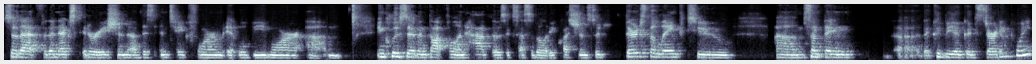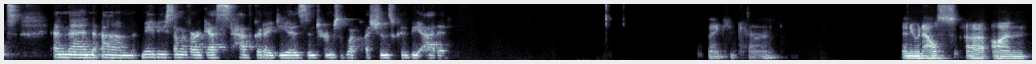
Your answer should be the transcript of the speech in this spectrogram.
so that for the next iteration of this intake form, it will be more um, inclusive and thoughtful and have those accessibility questions. So there's the link to um, something uh, that could be a good starting point. And then um, maybe some of our guests have good ideas in terms of what questions could be added. Thank you, Karen. Anyone else uh, on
